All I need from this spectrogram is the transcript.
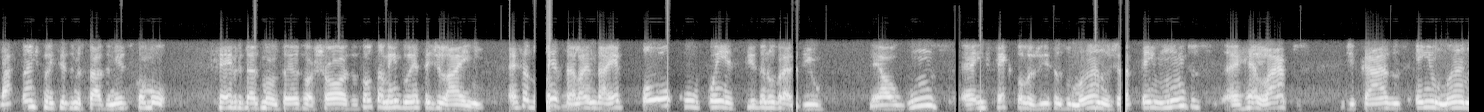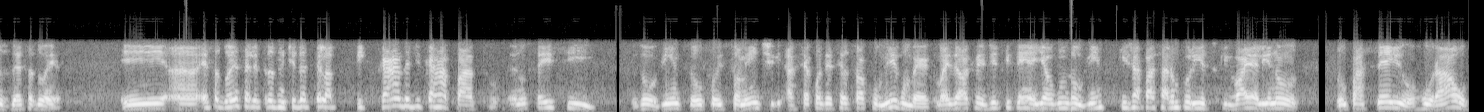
bastante conhecida nos Estados Unidos como febre das montanhas rochosas ou também doença de Lyme. Essa doença ela ainda é pouco conhecida no Brasil. Né? Alguns é, infectologistas humanos já têm muitos é, relatos de casos em humanos dessa doença. E a, essa doença é transmitida pela picada de carrapato. Eu não sei se os ouvintes ou foi somente se aconteceu só comigo, Humberto, mas eu acredito que tem aí alguns ouvintes que já passaram por isso, que vai ali no, num passeio rural,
